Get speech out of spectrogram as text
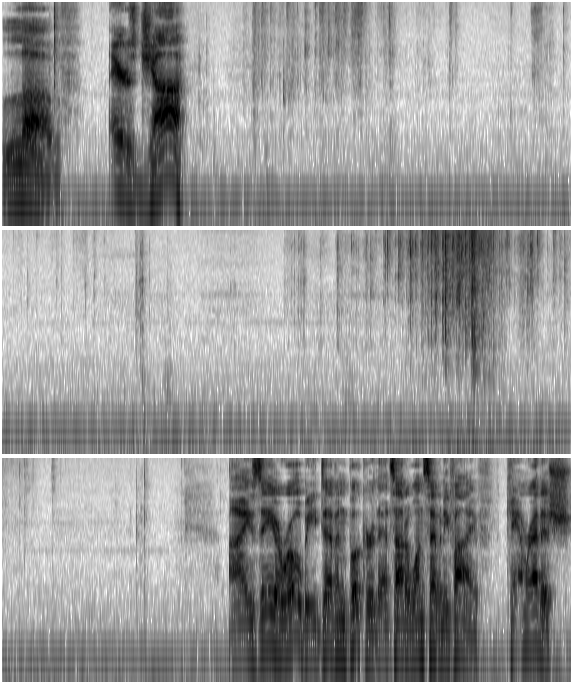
Love. There's Ja. Isaiah Roby, Devin Booker, that's out of 175. Cam Reddish,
